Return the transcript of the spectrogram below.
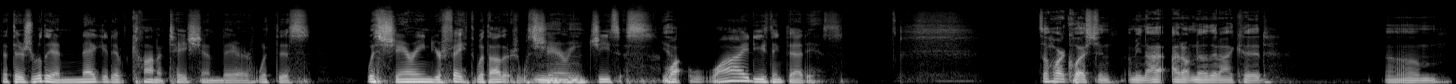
that there's really a negative connotation there with this, with sharing your faith with others, with sharing Jesus. Yeah. Why, why do you think that is? It's a hard question. I mean, I, I don't know that I could um,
